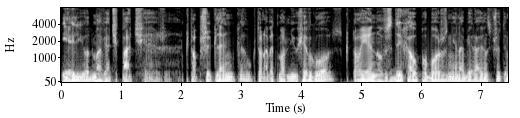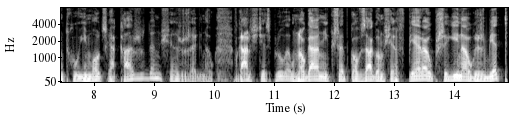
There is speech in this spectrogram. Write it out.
jeli odmawiać pacierze. Kto przyklękał, kto nawet modlił się w głos, kto jeno wzdychał pobożnie, nabierając przy tym tchu i moc, a każden się żegnał. W garście spluwał, nogami krzepko w zagon się wpierał, przyginał grzbiet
